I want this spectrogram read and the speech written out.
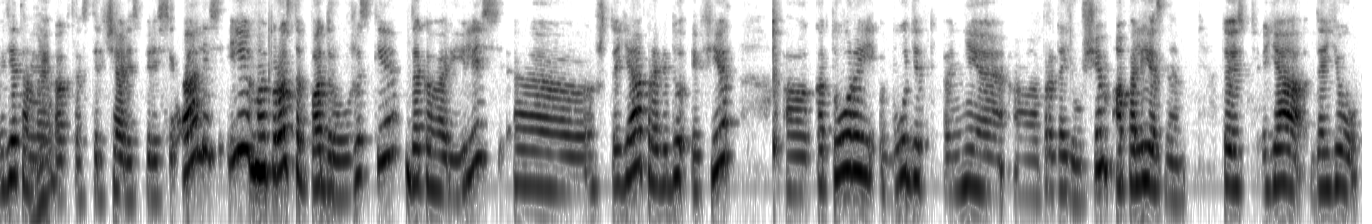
где-то мы как-то встречались, пересекались, и мы просто по-дружески договорились, э, что я проведу эфир, а, который будет не а, продающим, а полезным. То есть я даю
